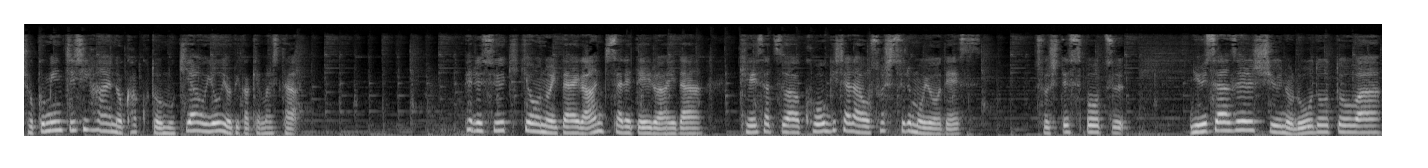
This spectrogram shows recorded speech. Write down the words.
植民地支配の過去と向き合うよう呼びかけました。ペル枢機卿の遺体が安置されている間警察は抗議者らを阻止する模様です。そしてスポーツ。ニューサーズウェル州の労働党は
